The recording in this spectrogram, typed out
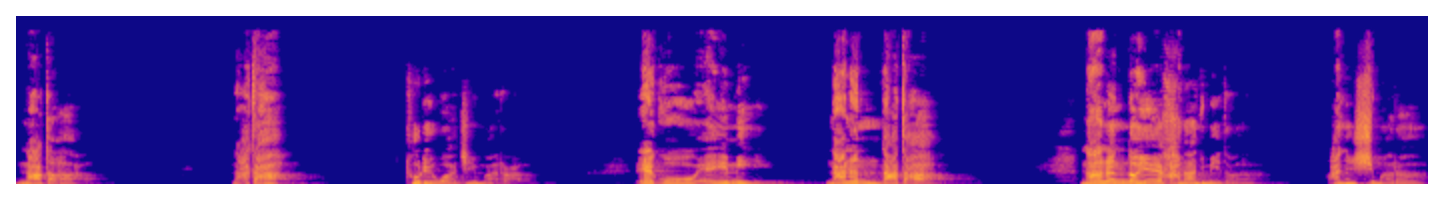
나다, 나다, 두려워하지 마라. 에고 에임이 나는 나다. 나는 너의 하나님이다. 안심하라,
